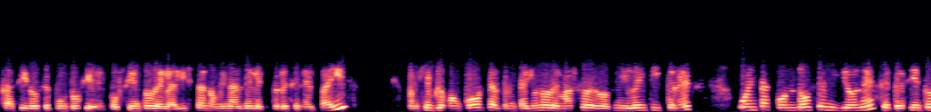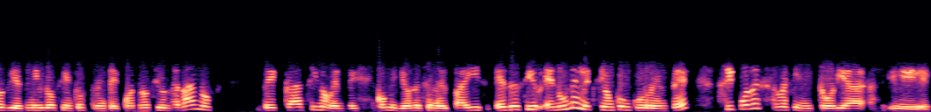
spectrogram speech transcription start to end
casi 12.7% de la lista nominal de electores en el país. Por ejemplo, con corte al 31 de marzo de 2023 cuenta con 12 millones 710 mil 234 ciudadanos de casi 95 millones en el país. Es decir, en una elección concurrente sí puede ser definitoria eh,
